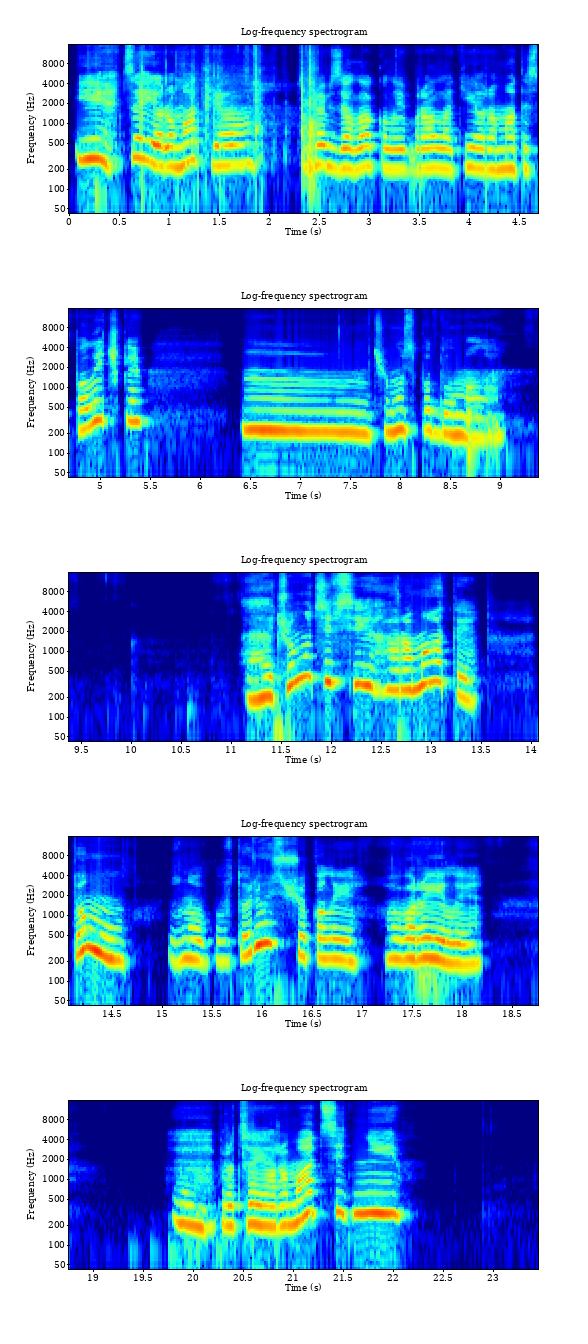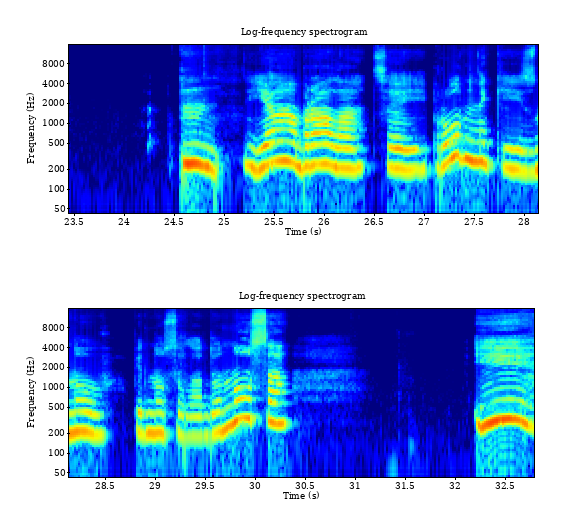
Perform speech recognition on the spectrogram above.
І цей аромат я вже взяла, коли брала ті аромати з палички. Чомусь подумала. Е, Чому ці всі аромати? Тому знову повторюсь, що коли говорили е, про цей аромат ці дні, я брала цей пробник і знов підносила до носа. І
